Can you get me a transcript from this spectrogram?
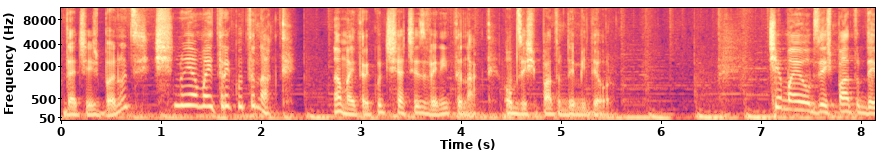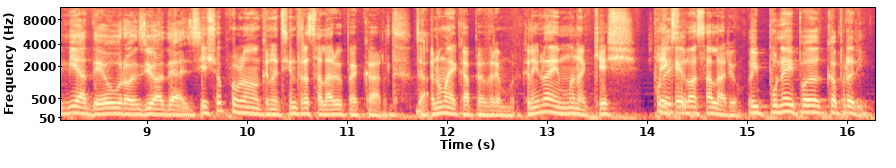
de acești bănuți și nu i-a mai trecut în acte. N-a mai trecut și acest venit în acte. 84.000 de euro. Ce mai e 84 de mii de euro în ziua de azi? E și o problemă când îți intră salariul pe card. Da. Că nu mai e ca pe vremuri. Când îi luai în mână cash, Pune știi că ai să- luat salariu. Îi puneai pe căprării.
